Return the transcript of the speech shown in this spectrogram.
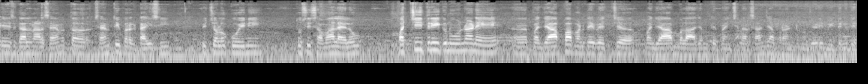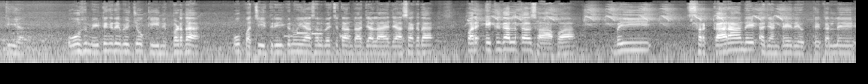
ਇਸ ਗੱਲ ਨਾਲ ਸਹਿਮਤ, ਸਹਿਮਤੀ ਪ੍ਰਗਟਾਈ ਸੀ ਵੀ ਚਲੋ ਕੋਈ ਨਹੀਂ, ਤੁਸੀਂ ਸਮਾਂ ਲੈ ਲਓ। 25 ਤਰੀਕ ਨੂੰ ਉਹਨਾਂ ਨੇ ਪੰਜਾਬ ਭਵਨ ਦੇ ਵਿੱਚ ਪੰਜਾਬ ਮੁਲਾਜ਼ਮ ਤੇ ਪੈਨਸ਼ਨਰ ਸਾਂਝਾ ਫਰੰਟ ਨੂੰ ਜਿਹੜੀ ਮੀਟਿੰਗ ਦਿੱਤੀ ਆ, ਉਸ ਮੀਟਿੰਗ ਦੇ ਵਿੱਚ ਉਹ ਕੀ ਨਿਬੜਦਾ, ਉਹ 25 ਤਰੀਕ ਨੂੰ ਹੀ ਅਸਲ ਵਿੱਚ ਤਾਂ ਅੰਦਾਜ਼ਾ ਲਾਇਆ ਜਾ ਸਕਦਾ। ਪਰ ਇੱਕ ਗੱਲ ਤਾਂ ਸਾਫ਼ ਆ, ਬਈ ਸਰਕਾਰਾਂ ਦੇ ਏਜੰਡੇ ਦੇ ਉੱਤੇ ਇਕੱਲੇ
